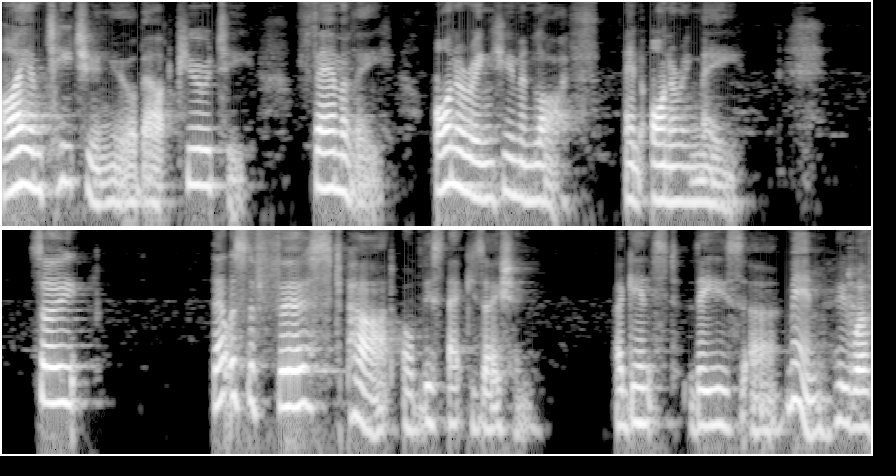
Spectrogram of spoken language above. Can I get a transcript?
I am teaching you about purity, family, honouring human life, and honouring me. So That was the first part of this accusation against these uh, men who were,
